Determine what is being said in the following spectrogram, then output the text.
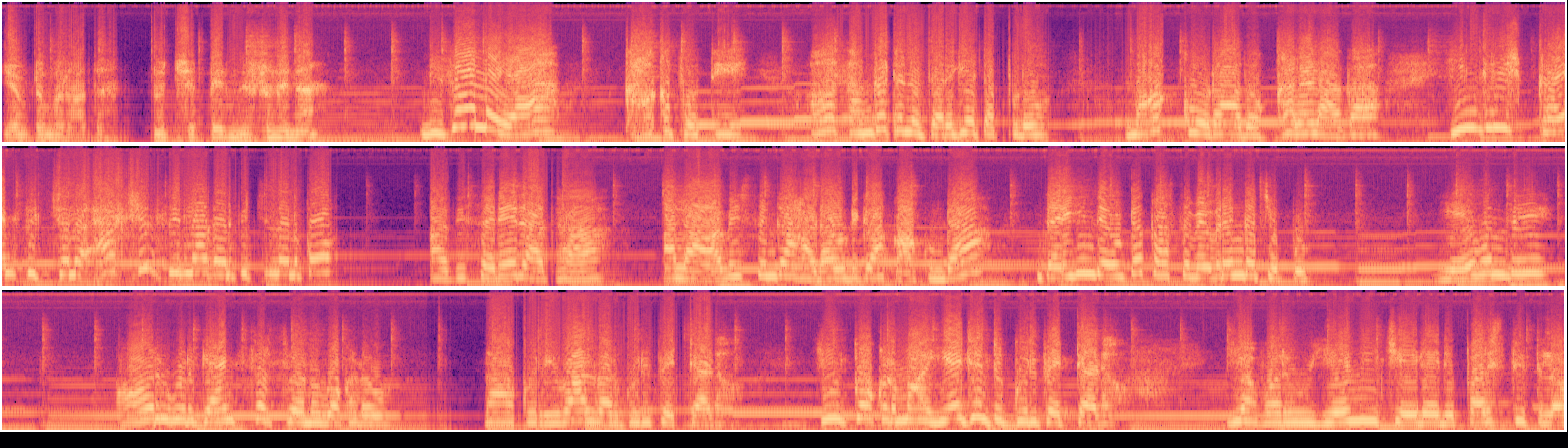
ఏమిటమ్మా రాధ? నువ్వు చెప్పేది నిజమేనా? నిజమేనయ్యా. కాకపోతే ఆ సంఘటన జరిగేటప్పుడు నాకు కూడా అదో కలలాగా English crime picture action scene లాగా అనిపించింది అనుకో అది సరే రాధా. అలా ఆవేశంగా హడావుడిగా కాకుండా జరిగిందేమిటో కాస్త వివరంగా చెప్పు. ఏముంది? ఆరుగురు గ్యాంగ్స్టర్స్ లోను ఒకడు నాకు రివాల్వర్ గురి పెట్టాడు. ఇంకొకడు మా ఏజెంట్ గురి పెట్టాడు. ఎవరు ఏమీ చేయలేని పరిస్థితిలో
